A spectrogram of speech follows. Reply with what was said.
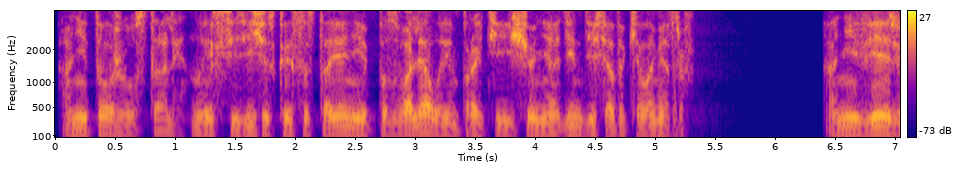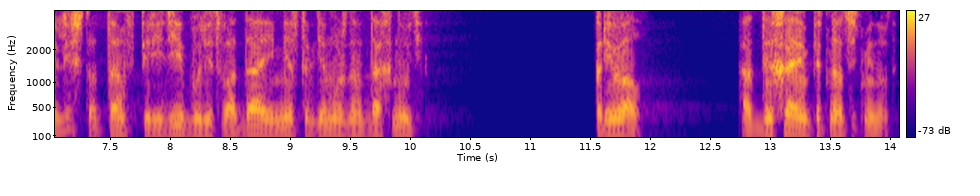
Они тоже устали, но их физическое состояние позволяло им пройти еще не один десяток километров. Они верили, что там впереди будет вода и место, где можно отдохнуть. Привал. Отдыхаем 15 минут.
